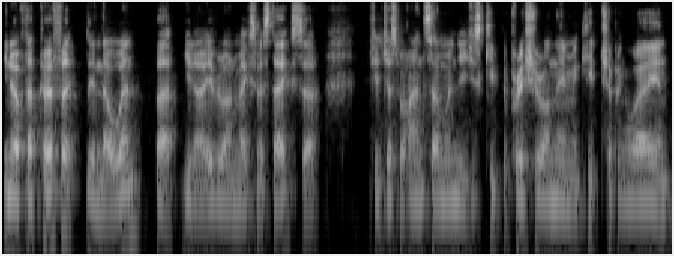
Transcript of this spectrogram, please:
you know, if they're perfect, then they'll win. But you know, everyone makes mistakes. So if you're just behind someone, you just keep the pressure on them and keep chipping away, and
